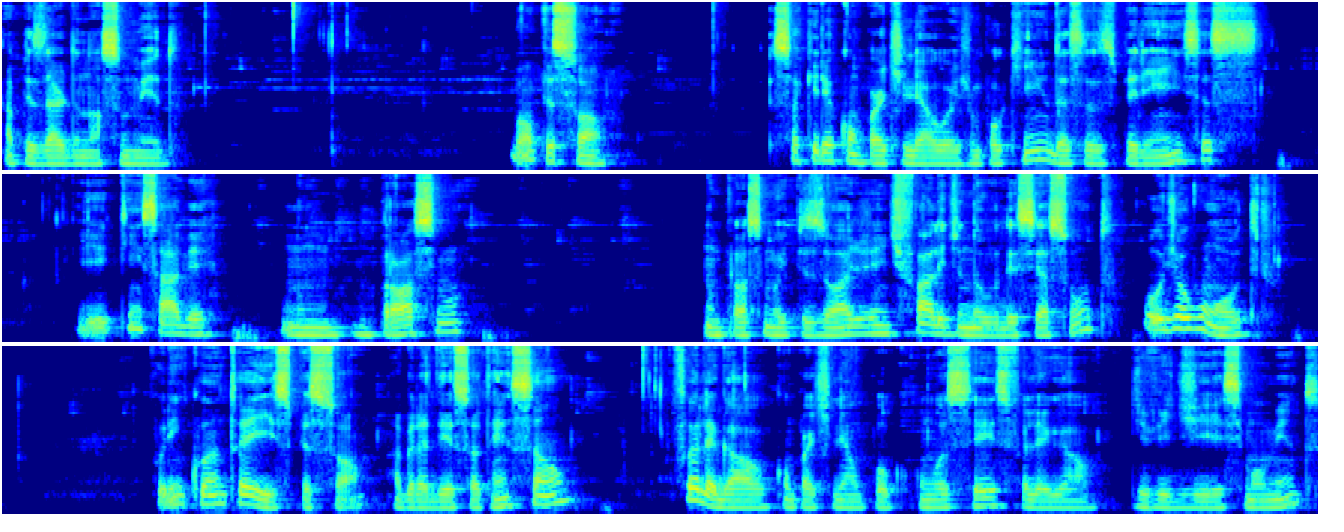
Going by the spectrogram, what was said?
Apesar do nosso medo. Bom, pessoal, eu só queria compartilhar hoje um pouquinho dessas experiências e quem sabe num, próximo num próximo episódio a gente fale de novo desse assunto ou de algum outro. Por enquanto é isso, pessoal. Agradeço a atenção. Foi legal compartilhar um pouco com vocês, foi legal dividir esse momento.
